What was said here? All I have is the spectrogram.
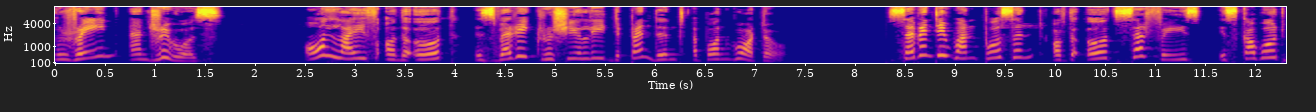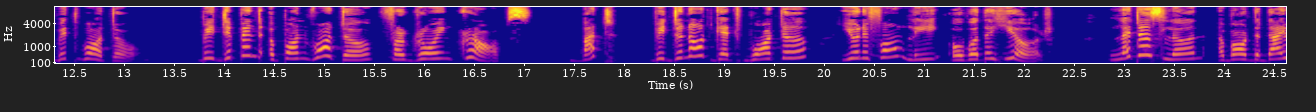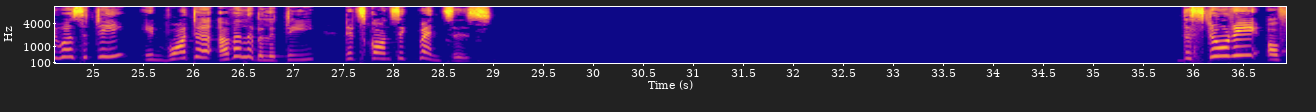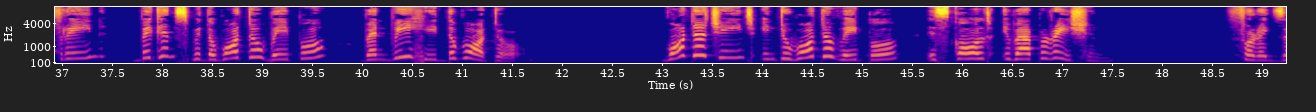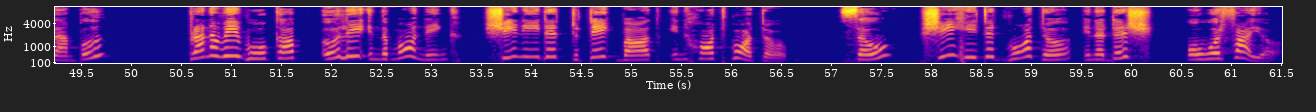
Rain and rivers. All life on the earth is very crucially dependent upon water. 71% of the earth's surface is covered with water. We depend upon water for growing crops, but we do not get water uniformly over the year. Let us learn about the diversity in water availability its consequences. The story of rain begins with the water vapor when we heat the water. Water change into water vapor is called evaporation. For example, Pranavi woke up early in the morning. She needed to take bath in hot water. So, she heated water in a dish over fire.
